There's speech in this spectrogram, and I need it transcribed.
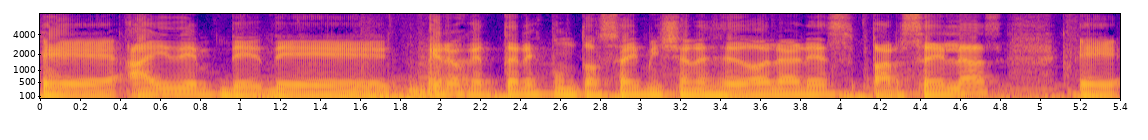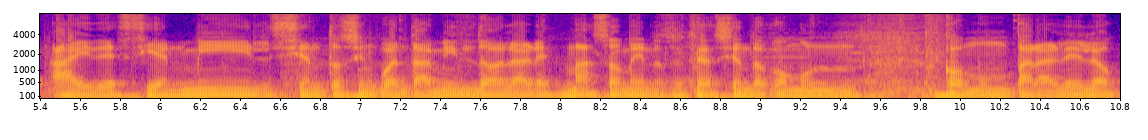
Eh, hay de, de- de- creo que 3.6 millones de dólares parcelas. eh, hay de 100 mil, 150 mil dólares, más o menos. Estoy haciendo como un, como un paralelo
